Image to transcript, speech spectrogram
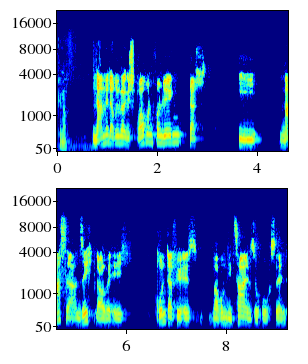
genau. Und da haben wir darüber gesprochen, von wegen, dass die Masse an sich, glaube ich, Grund dafür ist, warum die Zahlen so hoch sind.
